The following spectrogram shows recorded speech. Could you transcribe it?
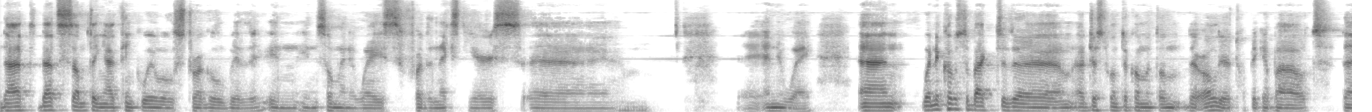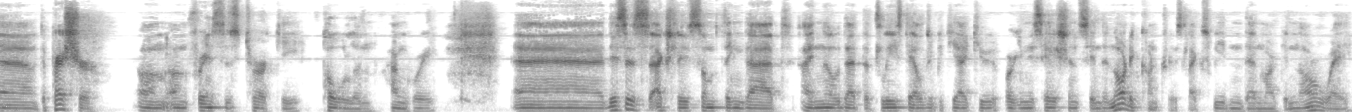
that that's something I think we will struggle with in in so many ways for the next years. Uh, anyway and when it comes to back to the um, i just want to comment on the earlier topic about the the pressure on on for instance turkey poland hungary uh, this is actually something that I know that at least the LGBTIQ organizations in the Nordic countries like Sweden, Denmark, and Norway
